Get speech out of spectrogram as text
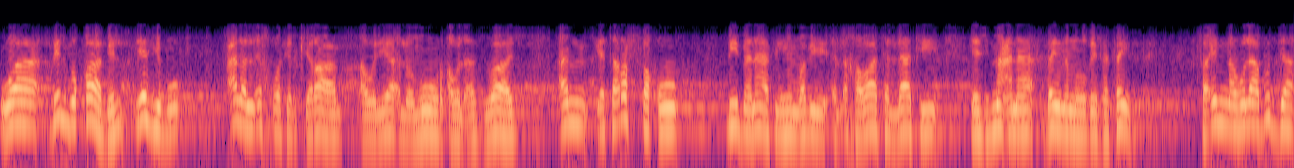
وبالمقابل يجب على الإخوة الكرام أولياء الأمور أو الأزواج أن يترفقوا ببناتهم وبالأخوات اللاتي يجمعن بين الوظيفتين. فإنه لا بد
